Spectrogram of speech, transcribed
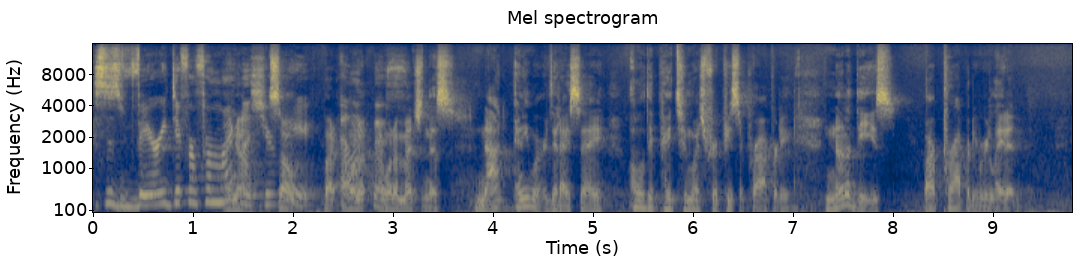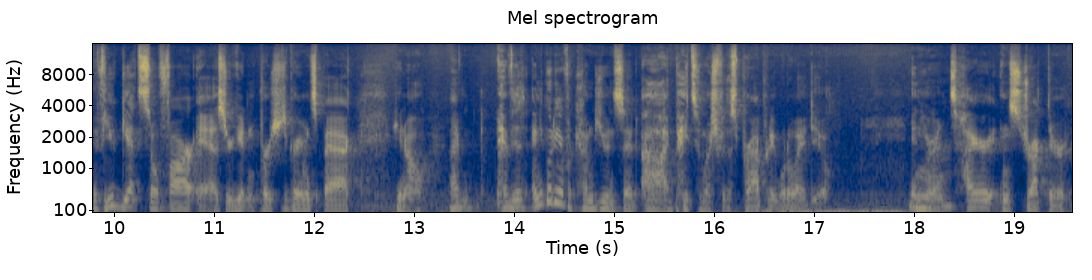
This is very different from my list. You're so, right. but I, want like I want to mention this. Not anywhere did I say, "Oh, they paid too much for a piece of property." None of these are property related. If you get so far as you're getting purchase agreements back, you know, I've, have this, anybody ever come to you and said, "Ah, I paid too much for this property. What do I do?" In your entire instructor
